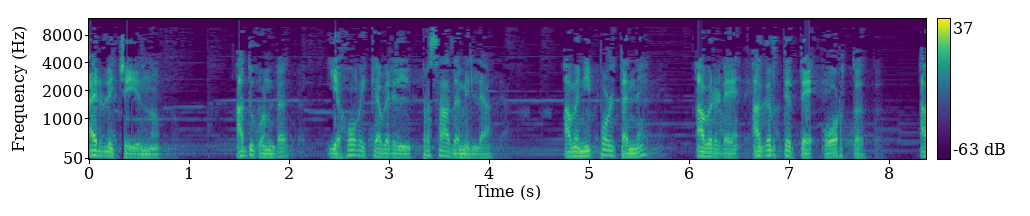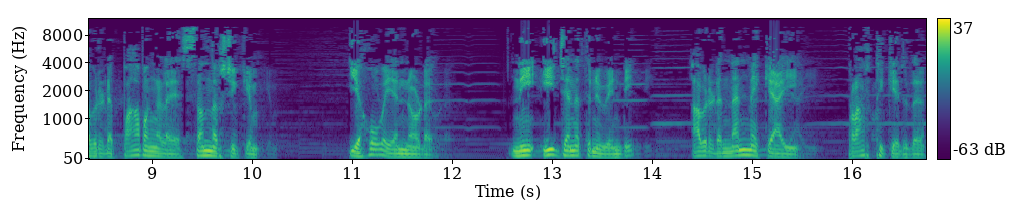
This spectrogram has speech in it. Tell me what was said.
അരുളി ചെയ്യുന്നു അതുകൊണ്ട് യഹോവയ്ക്ക് അവരിൽ പ്രസാദമില്ല. അവൻ ഇപ്പോൾ തന്നെ അവരുടെ അകൃത്യത്തെ ഓർത്ത് അവരുടെ പാപങ്ങളെ സന്ദർശിക്കും. യഹോവ എന്നോട് നീ ഈ ജനത്തിനുവേണ്ടി അവരുടെ നന്മയ്ക്കായി പ്രാർത്ഥിക്കരുത്.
